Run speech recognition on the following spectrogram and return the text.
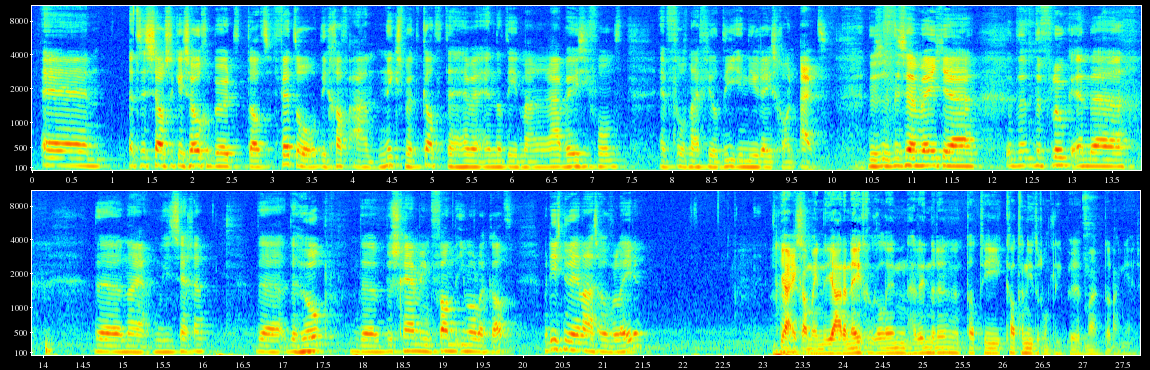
En het is zelfs een keer zo gebeurd dat Vettel die gaf aan niks met katten te hebben en dat hij het maar een raar beestje vond. En volgens mij viel die in die race gewoon uit. Dus het is een beetje eh, de, de vloek en de, de, nou ja, hoe moet je het zeggen, de, de hulp, de bescherming van de Imola-kat. Maar die is nu helaas overleden. Ja, ik kan me in de jaren negentig al in herinneren dat die katten niet rondliepen, maar dat maakt niet uit.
